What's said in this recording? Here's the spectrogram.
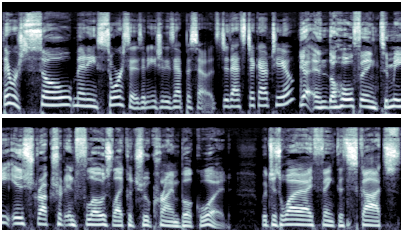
There were so many sources in each of these episodes. Did that stick out to you? Yeah, and the whole thing to me is structured and flows like a true crime book would, which is why I think that Scott's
